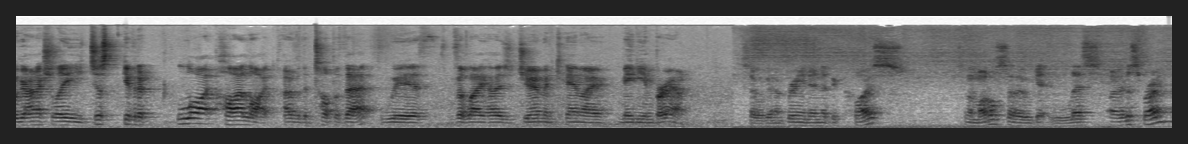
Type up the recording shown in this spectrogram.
we're going to actually just give it a light highlight over the top of that with Vallejo's German Camo Medium Brown. So we're going to bring it in a bit close to the model so we get less overspray.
